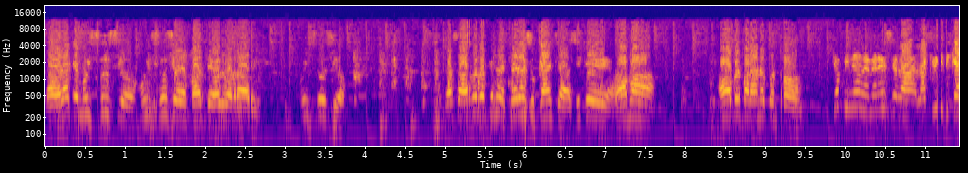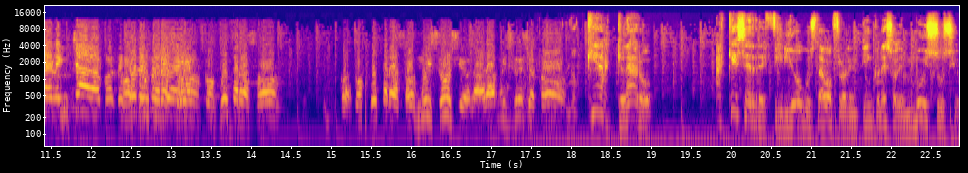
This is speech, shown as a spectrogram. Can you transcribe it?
la verdad que muy sucio, muy sucio de parte de Oliver Radi, muy sucio. Ya sabemos lo que nos espera en su cancha, así que vamos, vamos prepararnos con todo. ¿Qué opinión le merece la, crítica de la hinchada con justa razón, con justa razón, con, con justa razón, muy sucio, la verdad muy sucio todo. No queda claro a qué se refirió Gustavo Florentín con eso de muy sucio.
